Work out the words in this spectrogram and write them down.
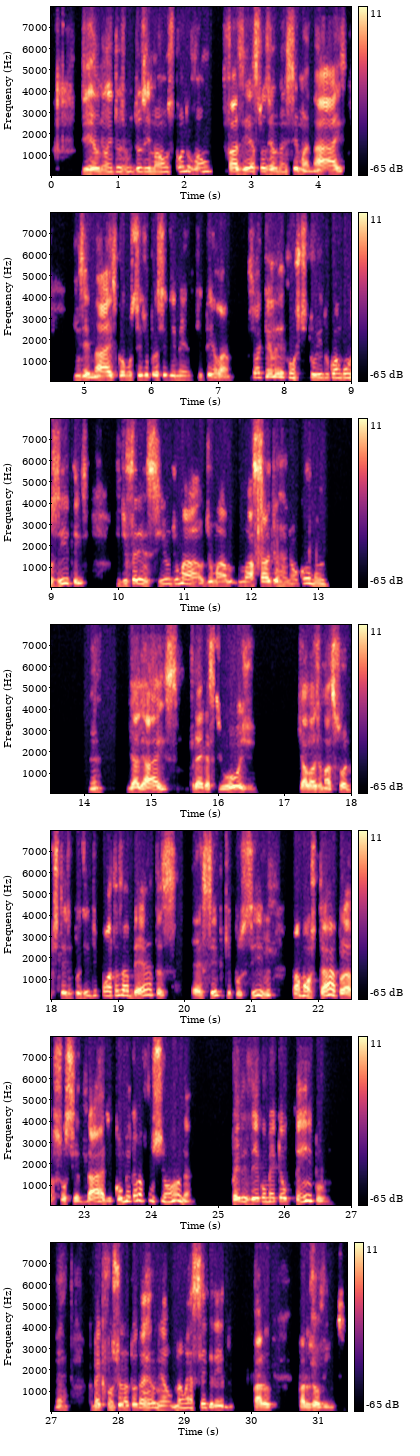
de reuniões dos, dos irmãos quando vão fazer as suas reuniões semanais, quinzenais, como seja o procedimento que tem lá. Só que ele é constituído com alguns itens que diferenciam de uma, de uma, uma sala de reunião comum. Né? E, aliás, prega-se hoje que a loja maçônica esteja, inclusive, de portas abertas, é, sempre que possível, para mostrar para a sociedade como é que ela funciona, para ele ver como é que é o templo, né? como é que funciona toda a reunião. Não é segredo para, o, para os ouvintes.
